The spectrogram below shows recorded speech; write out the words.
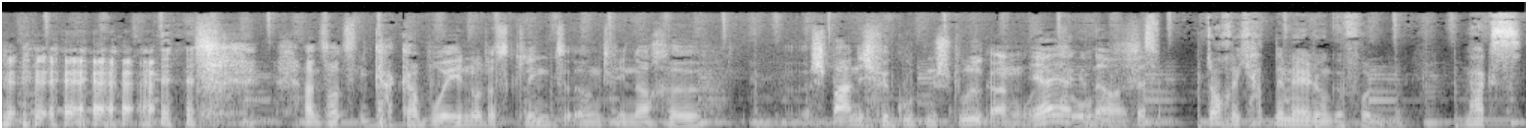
Ansonsten Caca Bueno, das klingt irgendwie nach äh, Spanisch für guten Stuhlgang oder Ja, ja, so. genau. Das, Doch, ich habe eine Meldung gefunden. Max,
